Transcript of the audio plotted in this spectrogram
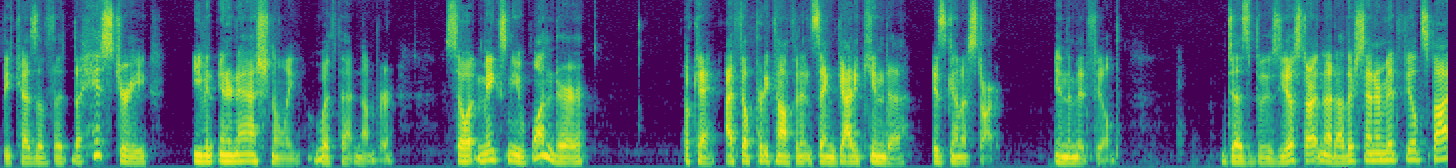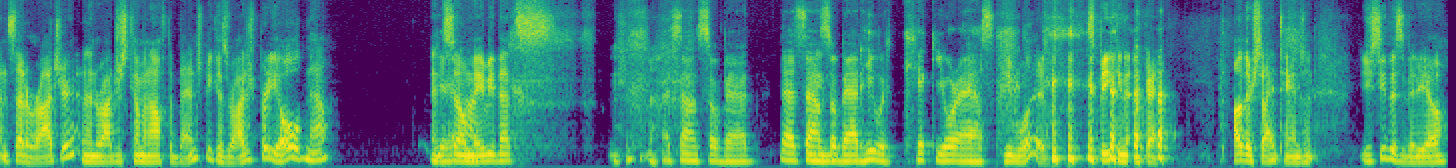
because of the the history even internationally with that number so it makes me wonder okay i feel pretty confident in saying Gadi Kinda is going to start in the midfield does Busio start in that other center midfield spot instead of Roger? And then Roger's coming off the bench because Roger's pretty old now. And yeah. so maybe that's that sounds so bad. That sounds I mean, so bad. He would kick your ass. He would. Speaking of, okay, other side tangent. You see this video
